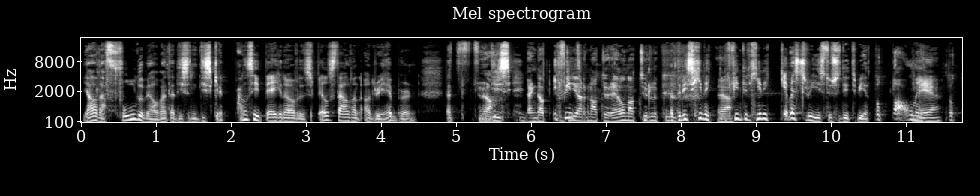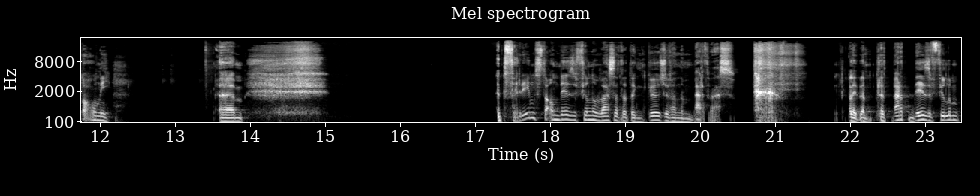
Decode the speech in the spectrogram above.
ja, dat voelde wel, want dat is een discrepantie tegenover de speelstijl van Audrey Hepburn. Dat, ja, is, ik denk dat ik vind, jaar natuurlijk natuurlijk... Maar er is geen, ja. ik vind er geen chemistry is tussen die twee. Totaal niet. Nee, Totaal niet. Um, het vreemdste aan deze film was dat het een keuze van een Bart was. Allee, dat, dat Bart deze film...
